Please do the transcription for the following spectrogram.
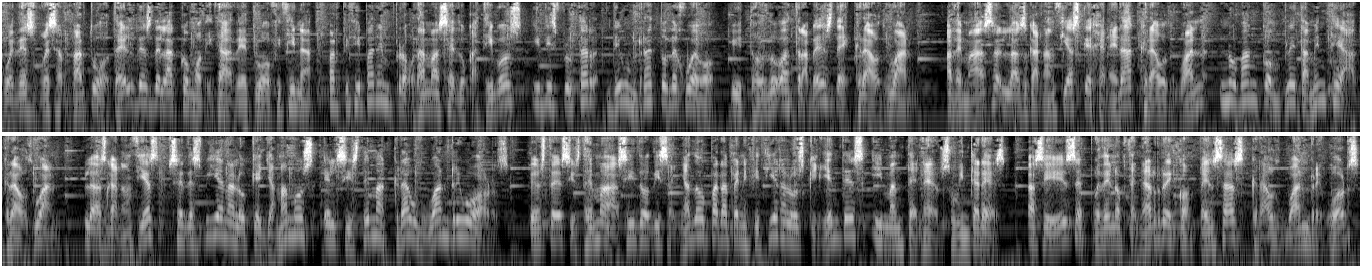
Puedes reservar tu hotel desde la comodidad de tu oficina, participar en programas educativos y disfrutar de un rato de juego, y todo a través de CrowdOne. Además, las ganancias que genera CrowdOne no van completamente a CrowdOne. Las ganancias se desvían a lo que llamamos el sistema CrowdOne Rewards. Este sistema ha sido diseñado para beneficiar a los clientes y mantener su interés. Así, se pueden obtener recompensas CrowdOne Rewards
